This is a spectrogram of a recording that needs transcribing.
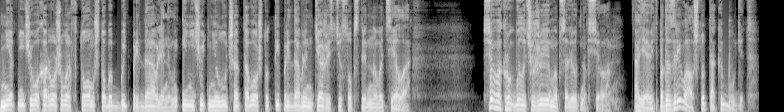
Нет ничего хорошего в том, чтобы быть придавленным, и ничуть не лучше от того, что ты придавлен тяжестью собственного тела. Все вокруг было чужим, абсолютно все. А я ведь подозревал, что так и будет.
